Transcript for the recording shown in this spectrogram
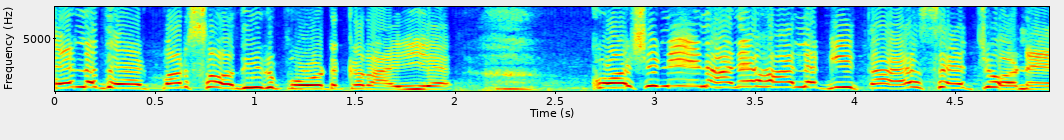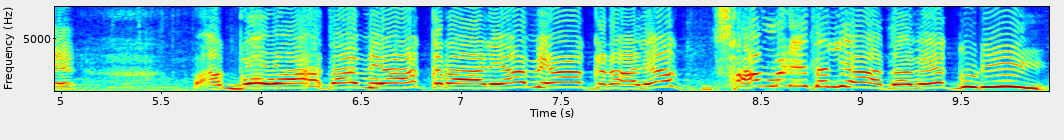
ਤਿੰਨ ਦਿਨ ਪਰਸੋਂ ਦੀ ਰਿਪੋਰਟ ਕਰਾਈ ਹੈ। ਕੁਛ ਨਹੀਂ ਇਹਨਾਂ ਨੇ ਹੱਲ ਕੀਤਾ ਐਸਐਚਓ ਨੇ। ਅੱਗੋਂ ਆਦਾ ਵਿਆਹ ਕਰਾ ਲਿਆ ਵਿਆਹ ਕਰਾ ਲਿਆ ਸਾਹਮਣੇ ਤੇ ਲਿਆ ਦੇਵੇ ਕੁੜੀ।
